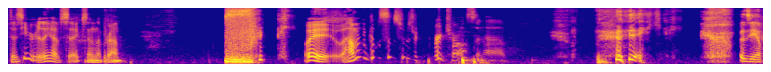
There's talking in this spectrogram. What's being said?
Does he really have six in the prem? wait, how many goals does Charleston have? was he up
